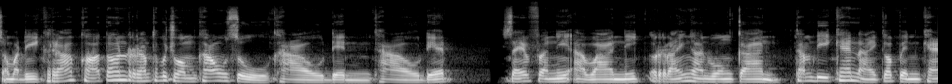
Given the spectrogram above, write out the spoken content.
สวัสดีครับ ขอต้อนรับท่านผู้ชมเข้าสู่ข่าวเด่นข่าวเด็ดเซฟานีอาวานิกไร้งานวงการทำดีแค่ไหนก็เป็นแค่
